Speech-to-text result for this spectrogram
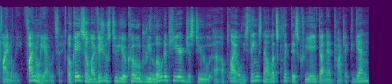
finally. Finally, I would say. Okay, so my Visual Studio Code reloaded here just to uh, apply all these things. Now let's click this create.NET project again.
